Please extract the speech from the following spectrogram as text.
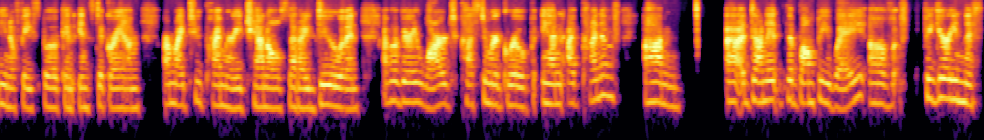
you know, Facebook and Instagram are my two primary channels that I do, and I have a very large customer group, and I've kind of um, uh, done it the bumpy way of figuring this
